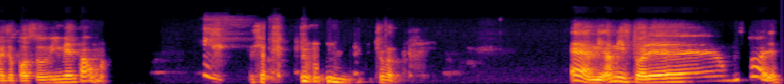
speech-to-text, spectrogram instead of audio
Mas eu posso inventar uma. Deixa eu, deixa eu ver. É, a minha, a minha história é uma história.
